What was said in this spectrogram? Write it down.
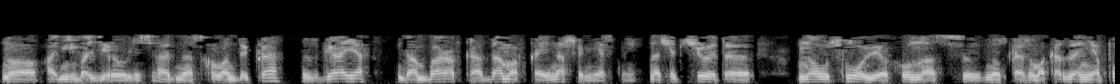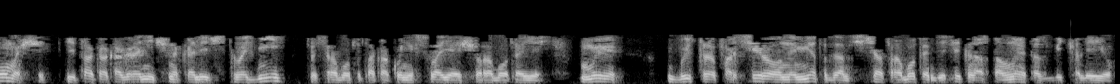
но одни базировались, одна с Холандыка, с Гая, Домбаровка, Адамовка и наши местные. Значит, все это на условиях у нас, ну, скажем, оказания помощи. И так как ограничено количество дней, то есть работа, так как у них своя еще работа есть, мы быстро форсированным методом сейчас работаем действительно основное это сбить колею.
